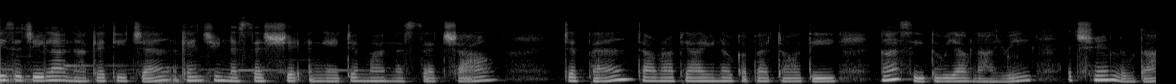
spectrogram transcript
ရေစကြည်လနာဂတိကျမ်းအခန်းကြီး28အငယ်1မှ26တပံတာရပြာ၏နှုတ်ကပတ်တော်သည်ငါစီသို့ရောက်လာ၍အချင်းလူသာ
